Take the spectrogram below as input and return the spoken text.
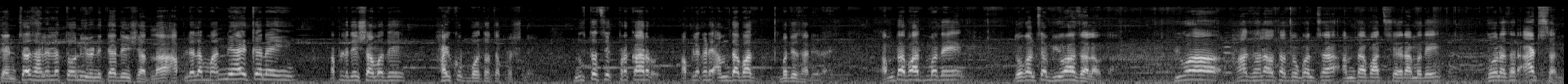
त्यांचा झालेला तो निर्णय त्या देशातला आपल्याला मान्य आहे का नाही? आपल्या देशामध्ये? हा खूप महत्त्वाचा प्रश्न आहे. नुकतंच एक प्रकार आपल्याकडे अहमदाबादमध्ये झालेला आहे. अहमदाबादमध्ये दोघांचा विवाह झाला होता. विवाह हा झाला होता दोघांचा अहमदाबाद शहरामध्ये दोन हजार आठ साली.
